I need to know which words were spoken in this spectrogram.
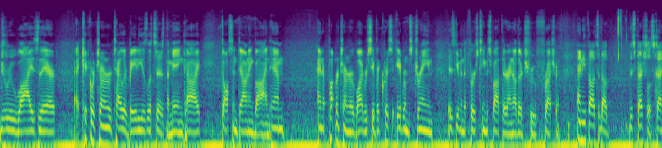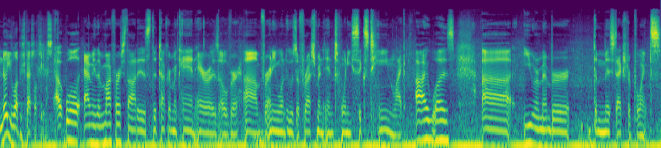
Drew Wise there. At kick returner, Tyler Badie is listed as the main guy. Dawson Downing behind him. And at punt returner, wide receiver Kris Abrams Draine is given the first team spot there, another true freshman. Any thoughts about the specialists? Because I know you love your special teams. Uh, well, I mean, the, my first thought is the Tucker McCann era is over. Um, for anyone who was a freshman in 2016, like I was, uh, you remember the missed extra points,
